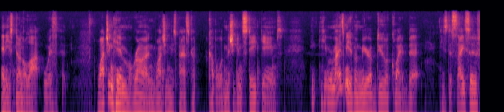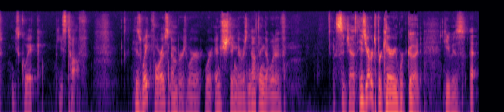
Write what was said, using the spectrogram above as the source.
and he's done a lot with it. Watching him run, watching these past couple of Michigan State games, he, he reminds me of Ameer Abdullah quite a bit. He's decisive, he's quick, he's tough. His Wake Forest numbers were were interesting. There was nothing that would have suggest his yards per carry were good. He was at,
